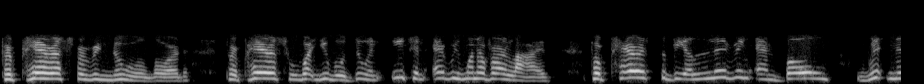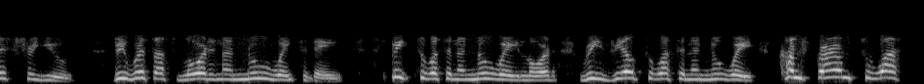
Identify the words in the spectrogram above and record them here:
Prepare us for renewal, Lord. Prepare us for what you will do in each and every one of our lives. Prepare us to be a living and bold witness for you. Be with us, Lord, in a new way today. Speak to us in a new way, Lord. Reveal to us in a new way. Confirm to us,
